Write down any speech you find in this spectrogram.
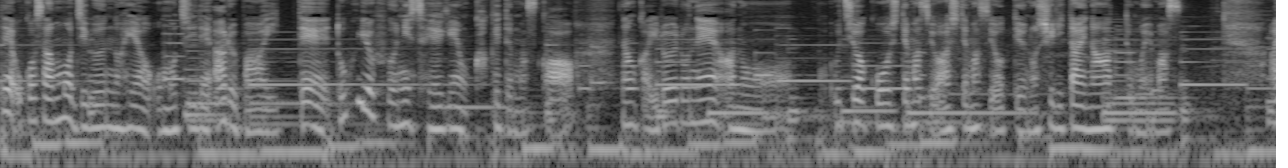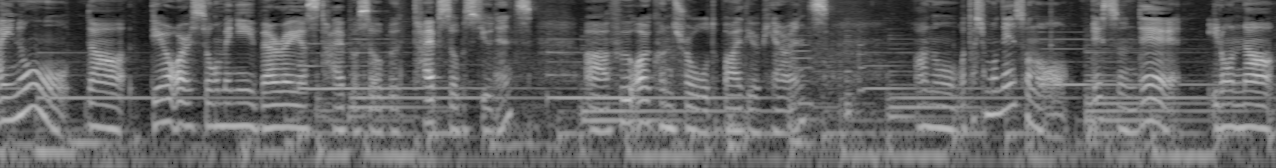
でお子さんも自分の部屋をお持ちである場合ってどういうふうに制限をかけてますか？なんかいろいろねあのうちはこうしてますよああしてますよっていうのを知りたいなって思います。I know that there are so many various types of types of students、uh, who are controlled by their parents. あの私もねそのレッスンでいろんな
